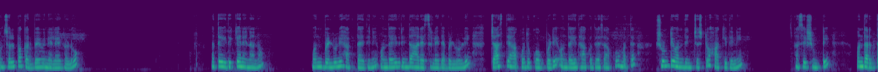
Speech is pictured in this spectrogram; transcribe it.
ಒಂದು ಸ್ವಲ್ಪ ಕರಿಬೇವಿನ ಎಲೆಗಳು. ಮತ್ತು ಇದಕ್ಕೇ ನಾನು ಒಂದು ಬೆಳ್ಳುಳ್ಳಿ ಹಾಕ್ತಾ ಇದ್ದೀನಿ. ಒಂದು ಐದರಿಂದ ಆರು ಇದೆ ಬೆಳ್ಳುಳ್ಳಿ. ಜಾಸ್ತಿ ಹಾಕೋದಕ್ಕೆ ಹೋಗ್ಬೇಡಿ. ಒಂದು ಐದು ಹಾಕಿದ್ರೆ ಸಾಕು. ಮತ್ತು ಶುಂಠಿ ಒಂದು ಇಂಚಷ್ಟು ಹಾಕಿದ್ದೀನಿ. ಹಸಿ ಶುಂಠಿ. ಒಂದು ಅರ್ಧ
